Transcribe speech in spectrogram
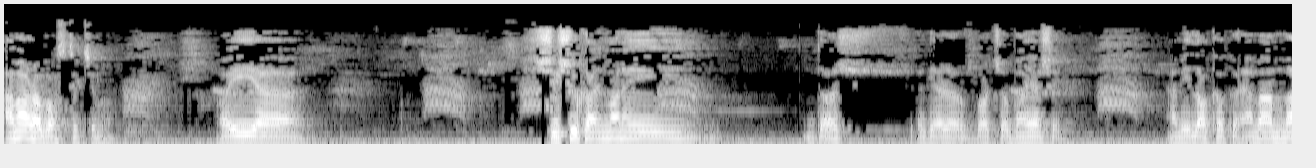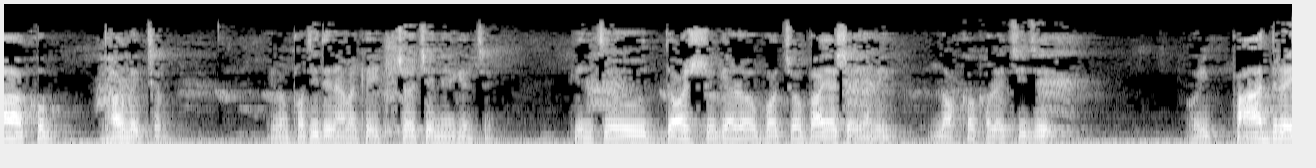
আমার অবস্থা ছিল। ওই শিশুকাল মানে দশ, এগারো বছর বয়সে আমি লক্ষ্য আমার মা খুব ধার্মিক ছিল এবং প্রতিদিন আমাকে চার্চে নিয়ে গেছে। কিন্তু দশ, এগারো বছর বয়সে আমি লক্ষ্য করেছি যে ওই পাদ্রে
